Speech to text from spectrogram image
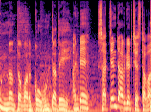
ఉన్నంత వరకు ఉంటది. అంటే సత్యం టార్గెట్ చేస్తావా?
